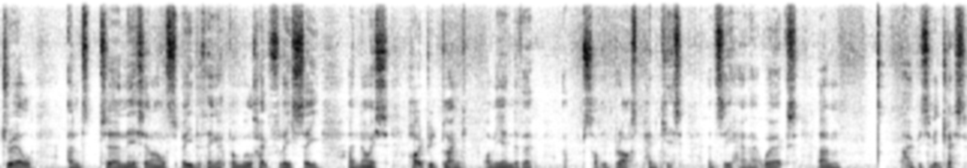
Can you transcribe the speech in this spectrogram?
drill and turn this and I'll speed the thing up and we'll hopefully see a nice hybrid blank on the end of a, a solid brass pen kit and see how that works. Um, I hope it's of interest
